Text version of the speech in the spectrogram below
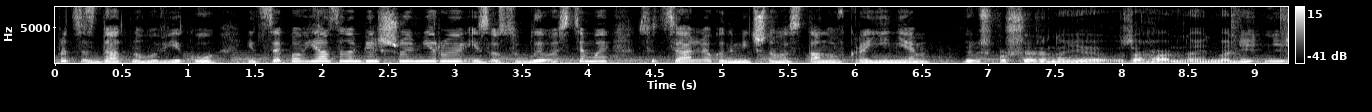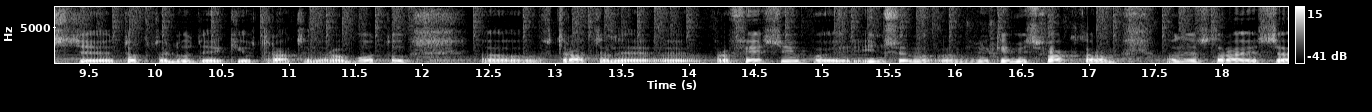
працездатного віку, і це пов'язано більшою мірою із особливостями соціально-економічного стану в країні. Більш поширена є загальна інвалідність, е, тобто люди, які втратили роботу, е, втратили е, професію по іншим якимось факторам, вони стараються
